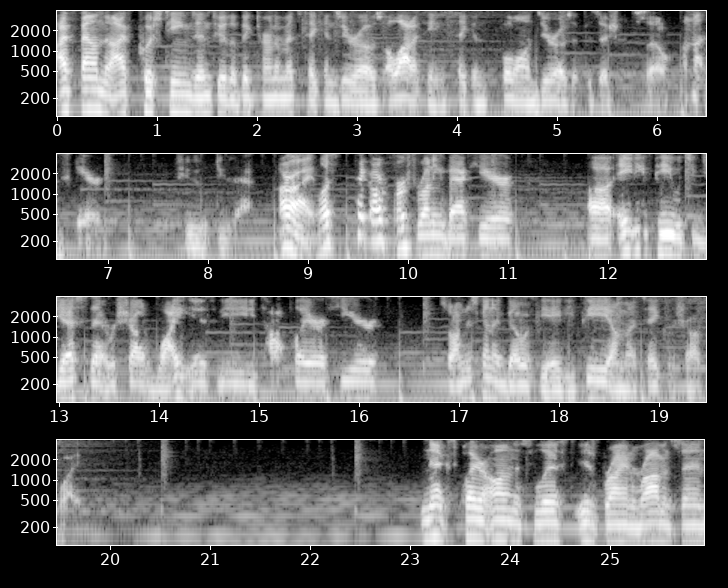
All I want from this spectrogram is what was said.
I've found that I've pushed teams into the big tournaments, taking zeros. A lot of teams taking full on zeros at positions. So I'm not scared to do that. All right, let's pick our first running back here. Uh, ADP would suggest that Rachaad White is the top player here. So I'm just going to go with the ADP. I'm going to take Rachaad White. Next player on this list is Brian Robinson.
